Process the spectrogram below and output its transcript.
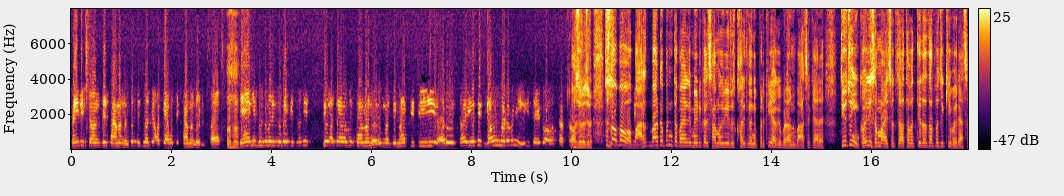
सैँतिस टन चाहिँ सामान हुन्छ। त्यसमा चाहिँ अत्यावश्यक सामानहरू छ। यहाँले बुझ्नुपर्ने कुरा के छ भने त्यो अत्यावश्यक सामानहरू मध्येमा पिपीहरू छ। यो चाहिँ ग्राउन्डबाट पनि हिँडिसकेको अवस्था छ। हजुर हजुर। जस्तो अब भारतबाट पनि तपाईँले मेडिकल सामग्रीहरू खरिद गर्ने प्रक्रिया अघि बढाउनु भएको छ क्यारे। त्यो चाहिँ कहिलेसम्म आइसक्छ अथवा त्यतातर्फ चाहिँ के भइरहेछ?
